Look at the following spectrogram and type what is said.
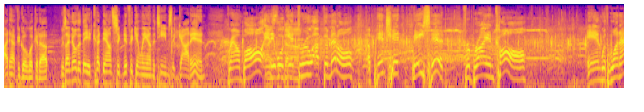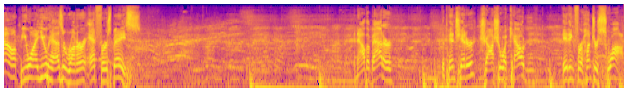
I'd have to go look it up because I know that they had cut down significantly on the teams that got in. Ground ball, and it will done. get through up the middle. A pinch hit, base hit for Brian Call. And with one out, BYU has a runner at first base. And now the batter, the pinch hitter, Joshua Cowden, hitting for Hunter Swap.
